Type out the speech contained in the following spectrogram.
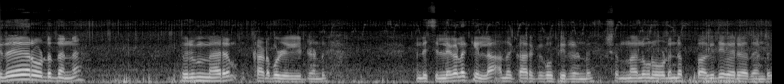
ഇതേ റോഡിൽ തന്നെ ഒരു മരം കടപുഴകിയിട്ടുണ്ട്. അതിന്റെ ചില്ലകളൊക്കെ ഇല്ല. അത് കരക്ക് കൊത്തിയിട്ടുണ്ട്. പക്ഷെ എന്നാലും റോഡിന്റെ പകുതി വരെ അതുണ്ട്.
